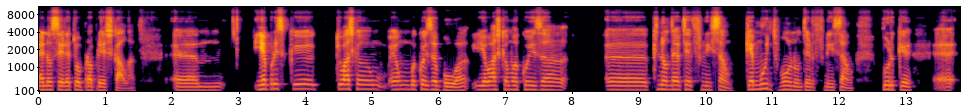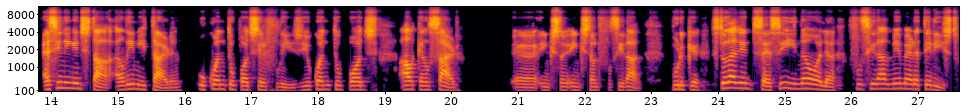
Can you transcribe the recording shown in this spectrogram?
a não ser a tua própria escala. Ahm, e é por isso que, que eu acho que é, um- é uma coisa boa e eu acho que é uma coisa uh, que não deve ter definição, que é muito bom não ter definição, porque uh, assim ninguém te está a limitar o quanto tu podes ser feliz e o quanto tu podes alcançar uh, em, questão, em questão de felicidade. Porque se toda a gente dissesse, e não, olha, felicidade mesmo era ter isto,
